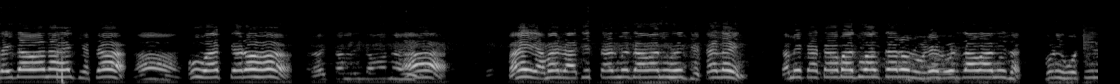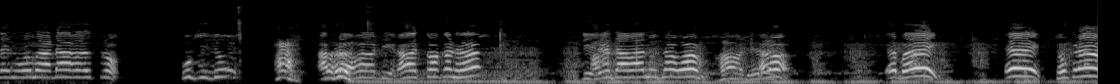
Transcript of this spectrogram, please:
લઈ જવાના હે જેઠા હું. વાત કરો હો? હા. ભાઈ અમારે રાજસ્થાનમાં જવાનું છે જેઠા લઈ તમે કાકા આ બાજુ આવતા રહો રોડે રોડ જવાનું છે. થોડી હોટી લઈને હું આડા ઉતરો હું કીધું? આપડે હવે ડેરા તો કણ હે? ડેરે જવાનું છે ઓમ. હેલો. એ ભાઈ એ છોકરા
